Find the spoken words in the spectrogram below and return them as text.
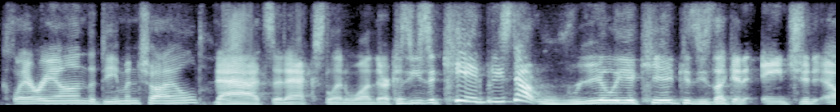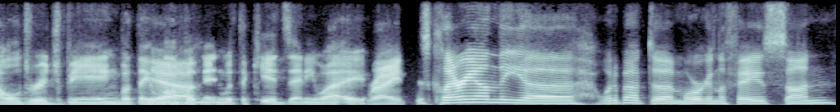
Klarion, the demon child. That's an excellent one there because he's a kid, but he's not really a kid because he's like an ancient eldritch being, but they Yeah. lump him in with the kids anyway. Right. Is Klarion the? uh What about uh, Morgan Le Fay's son?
